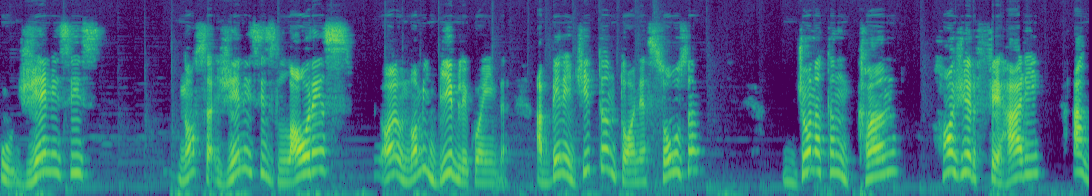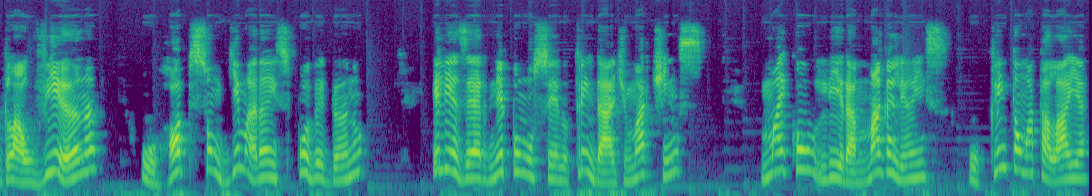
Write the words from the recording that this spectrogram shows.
o Gênesis nossa, Gênesis Lawrence, olha o nome bíblico ainda. A Benedita Antônia Souza, Jonathan Klan, Roger Ferrari, a Glauviana, o Robson Guimarães Povedano, Eliezer Nepomuceno Trindade Martins, Michael Lira Magalhães, o Clinton Matalaia,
